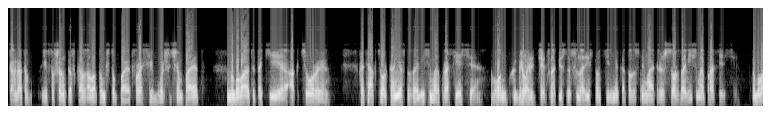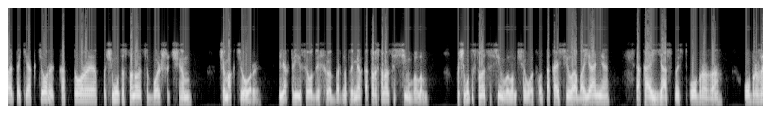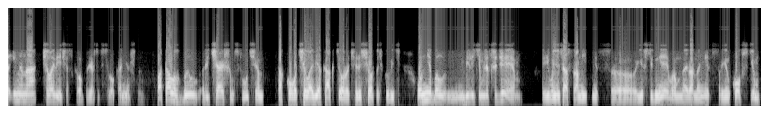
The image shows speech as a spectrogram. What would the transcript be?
Когда-то Евтушенко сказал о том, что поэт в России больше, чем поэт. Но бывают и такие актеры, хотя актер, конечно, зависимая профессия. Он говорит текст, написанный сценаристом в фильме, который снимает режиссер, зависимая профессия. Но бывают такие актеры, которые почему-то становятся больше, чем, чем актеры. Или актрисы Одри Хёббер, например, которые становятся символом. Почему-то становятся символом чего-то. Вот такая сила обаяния, такая ясность образа, образа именно человеческого, прежде всего, конечно. Баталов был редчайшим случаем такого человека-актера через черточку, ведь он не был великим лицедеем. Его нельзя сравнить ни с э, Евстигнеевым, наверное, ни с Янковским,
